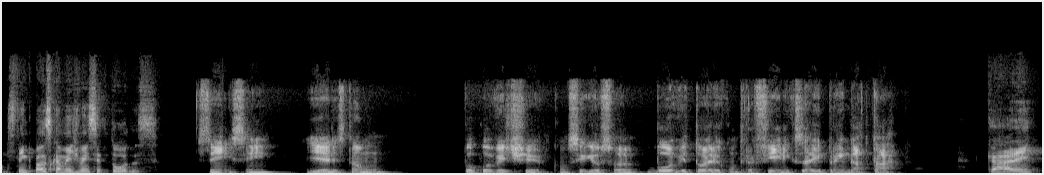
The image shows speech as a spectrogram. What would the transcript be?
eles têm que basicamente vencer todas. Sim, sim. E eles estão. Popovich conseguiu sua boa vitória contra a Phoenix aí para engatar. Cara, hein?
